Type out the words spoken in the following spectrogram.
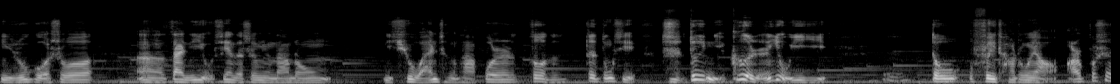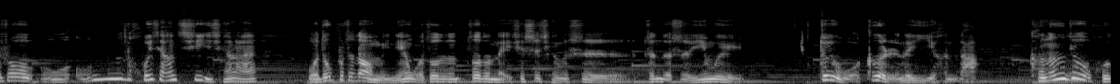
你如果说，呃，在你有限的生命当中，你去完成它，或者做的这东西只对你个人有意义，嗯都非常重要，而不是说我嗯回想起以前来，我都不知道每年我做的做的哪些事情是真的是因为对我个人的意义很大，可能就回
